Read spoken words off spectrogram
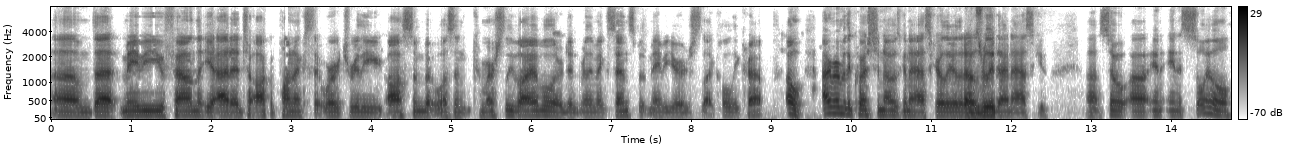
um, that maybe you found that you added to aquaponics that worked really awesome but wasn't commercially viable or didn't really make sense, but maybe you're just like, holy crap. Oh, I remember the question I was going to ask earlier that I was really dying to ask you. Uh, so uh, in, in a soil,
